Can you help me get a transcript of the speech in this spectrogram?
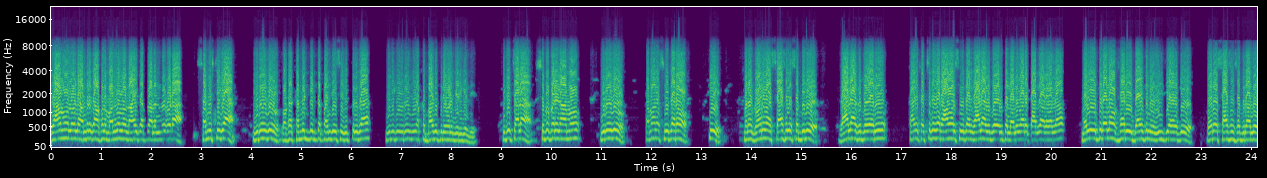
గ్రామంలోని అందరు కాకుండా మండలంలో నాయకత్వాలందరూ కూడా సమిష్టిగా ఈరోజు ఒక కమిట్మెంట్తో పనిచేసే వ్యక్తులుగా వీరికి ఈరోజు రోజు యొక్క బాధ్యతలు ఇవ్వడం జరిగింది. ఇది చాలా శుభ పరిణామం ఈరోజు ప్రమాణ స్వీకారంకి మన గౌరవ శాసనసభ్యులు రాలేకపోయారు. కానీ ఖచ్చితంగా రావాల్సింది కానీ రాలేకపోయారు కొన్ని అనివార్య కారణాల వల్ల మళ్ళీ ఎప్పుడైనా ఒకసారి బ్యాంకులు బ్యాంకును విజిట్ చేయడానికి గౌరవ శాసనసభ్యురాలు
